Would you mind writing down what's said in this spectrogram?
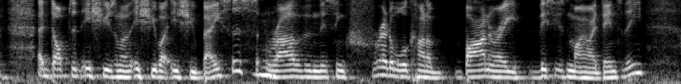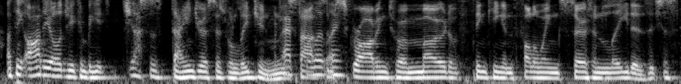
adopted issues on an issue by issue basis Mm-hmm. rather than this incredible kind of binary. This is my identity. I think ideology can be just as dangerous as religion when you start subscribing to a mode of thinking and following certain leaders. It's just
